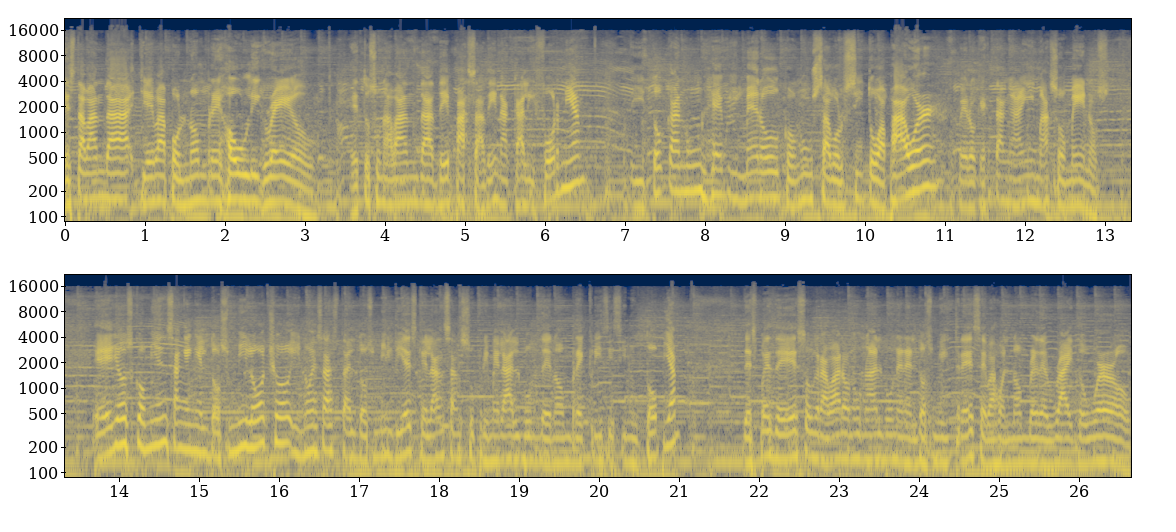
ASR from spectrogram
Esta banda lleva por nombre Holy Grail. Esto es una banda de Pasadena, California. Y tocan un heavy metal con un saborcito a power, pero que están ahí más o menos. Ellos comienzan en el 2008 y no es hasta el 2010 que lanzan su primer álbum de nombre Crisis in Utopia. Después de eso grabaron un álbum en el 2013 bajo el nombre de Ride the World.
